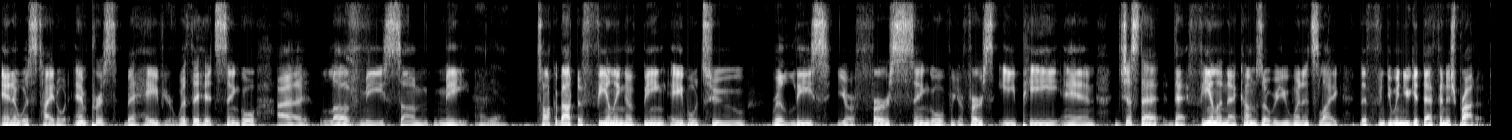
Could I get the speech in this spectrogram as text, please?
And it was titled Empress Behavior with the hit single I Love Me Some Me. Oh yeah. talk about the feeling of being able to release your first single for your first EP and just that that feeling that comes over you when it's like the when you get that finished product.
